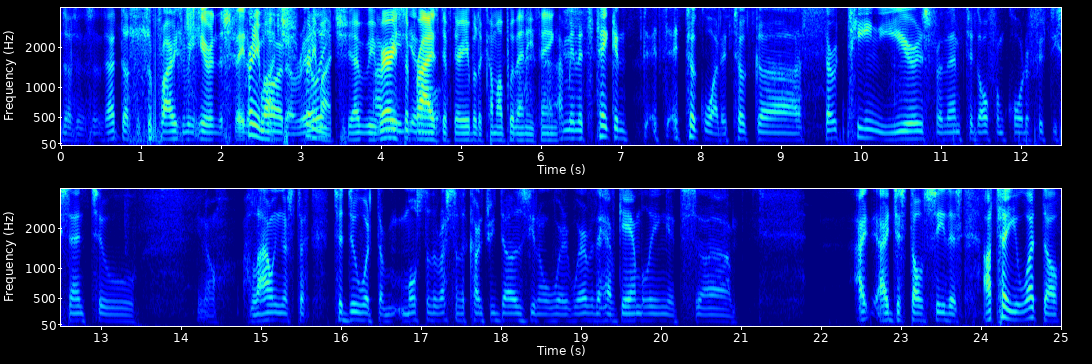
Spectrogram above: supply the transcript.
Doesn't, that doesn't surprise me here in the state Pretty of Florida. much. really. Pretty much. I would be I very mean, you surprised know, if they're able to come up with anything. I mean, it's taken. It, it took what? It took uh, 13 years for them to go from quarter 50 cent to, you know, allowing us to, to do what the most of the rest of the country does. You know, where, wherever they have gambling, it's. Uh, I I just don't see this. I'll tell you what, though.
